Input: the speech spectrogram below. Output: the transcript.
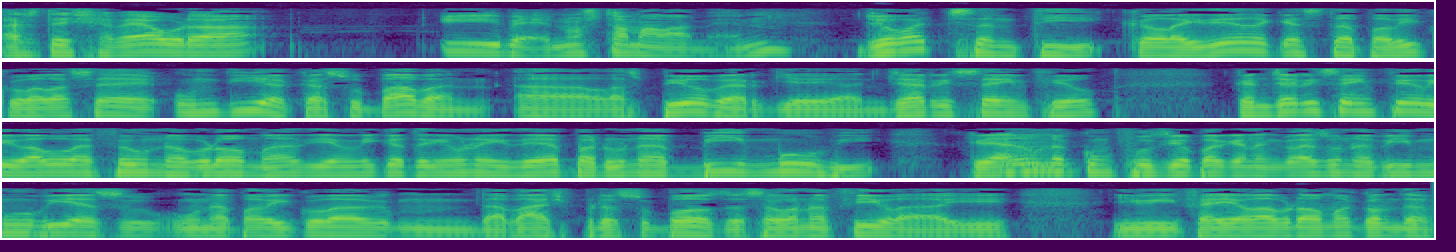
es deixa veure, i bé, no està malament. Jo vaig sentir que la idea d'aquesta pel·lícula va ser un dia que sopaven a l'Spielberg i en Jerry Seinfeld que en Jerry Seinfeld li va voler fer una broma dient-li que tenia una idea per una B-movie creant Mm. una confusió perquè en anglès una B-movie és una pel·lícula mm, de baix pressupost, de segona fila i, i feia la broma com de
